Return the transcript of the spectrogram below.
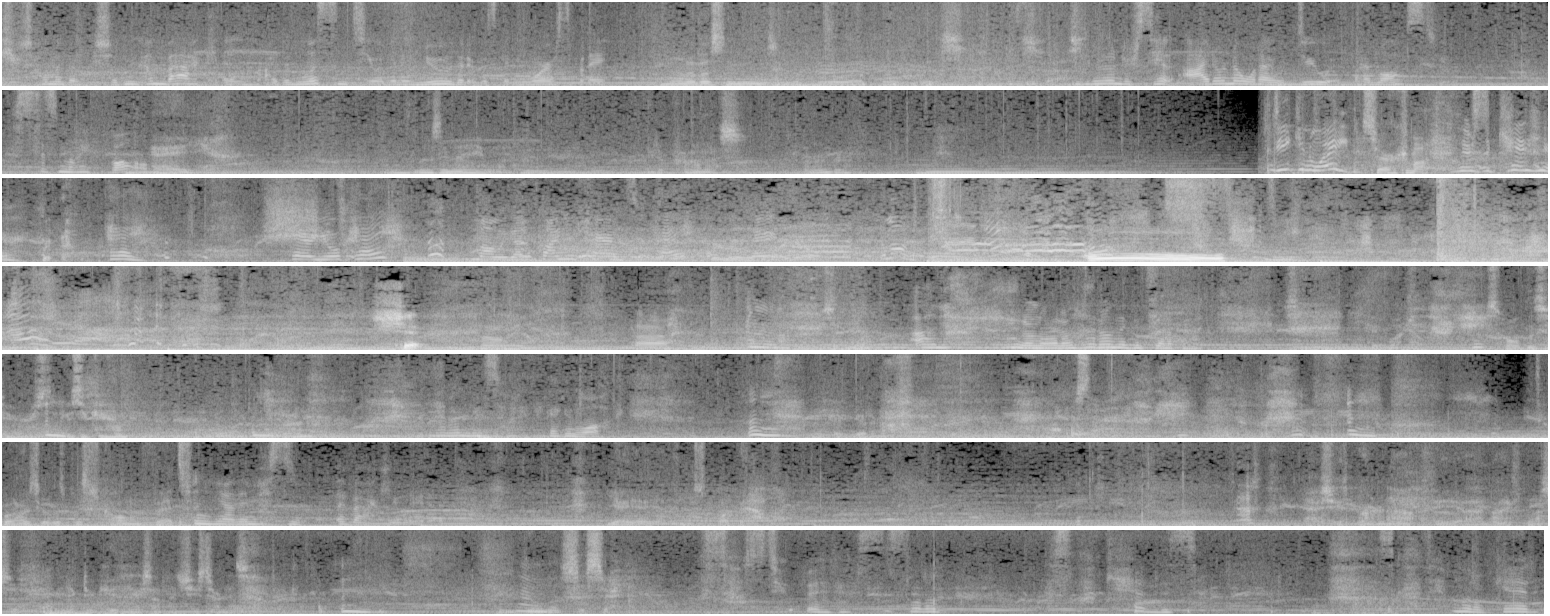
You told me that we shouldn't come back, and I didn't listen to you, and then I knew that it was getting worse, but I... None of us knew it was gonna blow up like this. This fast. You don't understand. I don't know what I would do if I lost you. This is my fault. Hey, don't losing anyone. I made a promise. Remember? Deacon, wait! Sarah, come on. There's a kid here. Hey. Hey, are you okay? Come on, we gotta find your parents, okay? Hey. Come on. Oh, shit. Um, I don't know. I don't. I don't think it's that bad. Okay, look. Just hold this here as long as you can. Run. I don't think so. I think I can walk. Okay, good enough. Almost there. Two hours ago, this place was calling the feds. Yeah, they must have evacuated. Yeah, yeah, yeah. They must have plugged out. Yeah, she's burning up. The uh, knife must have nicked her kidney or something. She's turning septic. How you doing, little sister? So stupid. It was this little, this little kid. This, this goddamn little kid.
